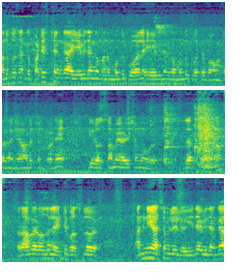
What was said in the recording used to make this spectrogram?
అందుకోసం పటిష్టంగా ఏ విధంగా మనం ముందుకు పోవాలి ఏ విధంగా ముందుకు పోతే బాగుంటుంది అనే ఆలోచనతోనే ఈరోజు సమావేశము జరుపుతున్నాం రాబోయే రోజుల్లో ఎట్టి బస్సులో అన్ని అసెంబ్లీలు ఇదే విధంగా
